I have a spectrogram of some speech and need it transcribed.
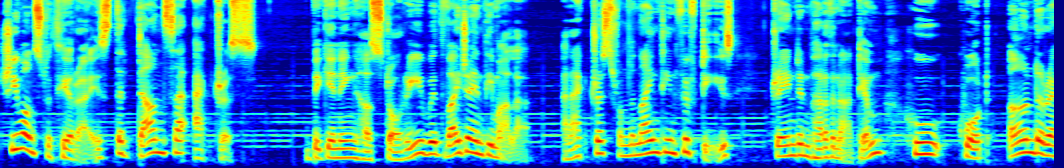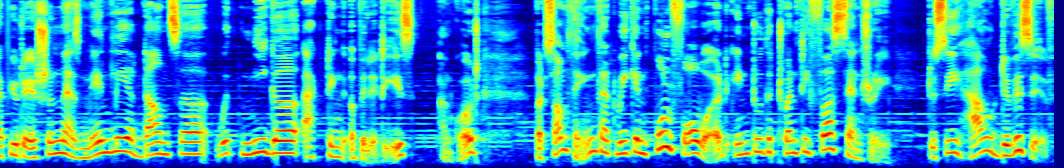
She wants to theorize the dancer actress, beginning her story with Vaijayanti Mala, an actress from the 1950s trained in Bharatanatyam who, quote, earned a reputation as mainly a dancer with meager acting abilities, unquote, but something that we can pull forward into the 21st century to see how divisive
